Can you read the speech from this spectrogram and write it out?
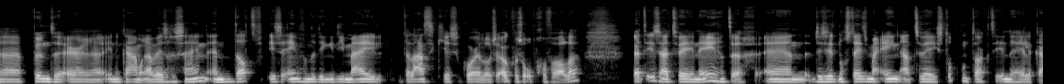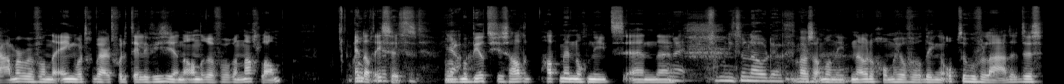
er eh, in de kamer aanwezig zijn. En dat is een van de dingen die mij de laatste keer Sequoia ook was opgevallen. Het is uit 92 en er zit nog steeds maar 1 à 2 stopcontacten in de hele kamer. Waarvan de een wordt gebruikt voor de televisie en de andere voor een nachtlamp. en dat is het. Want Ja. mobieltjes had, had men nog niet. En eh, Nee, is allemaal niet zo nodig. was allemaal niet nodig om heel veel dingen op te hoeven laden. Dus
